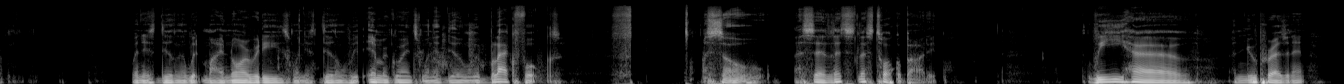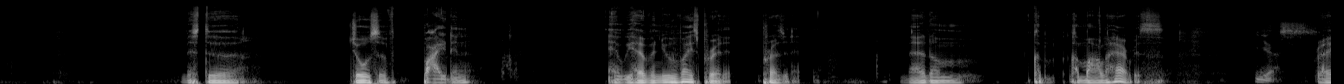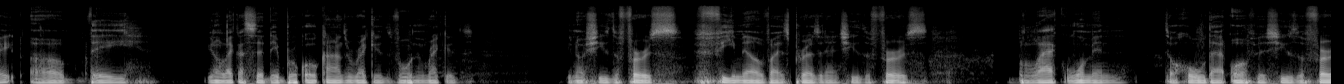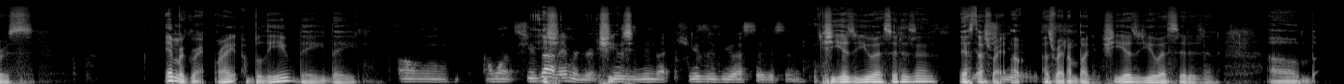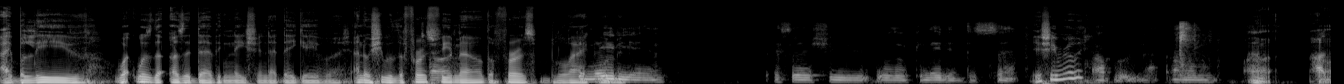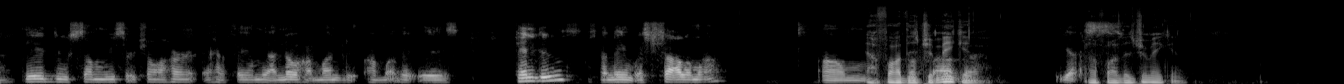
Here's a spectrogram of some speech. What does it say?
when it's dealing with minorities when it's dealing with immigrants when it's dealing with black folks so i said let's let's talk about it we have a new president, Mr. Joseph Biden, and we have a new vice president, president, Madam Kamala Harris. Yes. Right? Uh, they, you know, like I said, they broke all kinds of records, voting records. You know, she's the first female vice president. She's the first black woman to hold that office. She's the first immigrant, right? I believe they they Um, I want. She's not She- an immigrant. she- She's a uni- She's a U.S. citizen. she is a U.S. citizen. Yes, Yes, that's right. she Uh, that's right. I'm bugging. She is a U.S. citizen. Um, I believe what was the other designation that they gave her? I know she was the first Uh, female, the first black woman. Canadian. They said she was of Canadian descent. Is she really? I. Um, Uh, I oh. did do some research on her and her family. I know her mother. Her mother is Hindu. Her name was Shalama. Um, Her father's her Jamaican. father- yes. Her father's Jamaican.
